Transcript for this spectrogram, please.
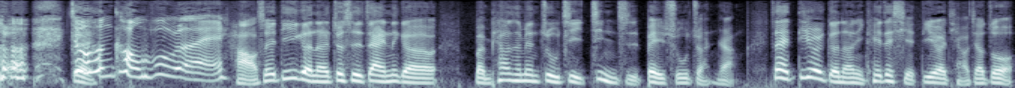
就很恐怖了哎。好，所以第一个呢，就是在那个本票上面注记禁止背书转让。在第二个呢，你可以再写第二条，叫做。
